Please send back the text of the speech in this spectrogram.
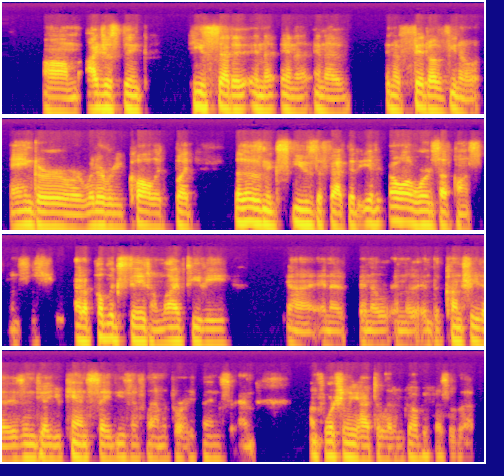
Um, I just think he said it in a in a in a in a fit of you know anger or whatever you call it, but that doesn't excuse the fact that if, all words have consequences. At a public stage on live TV, uh, in a in a in, a, in the country that is India, you can't say these inflammatory things, and unfortunately, you had to let him go because of that.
